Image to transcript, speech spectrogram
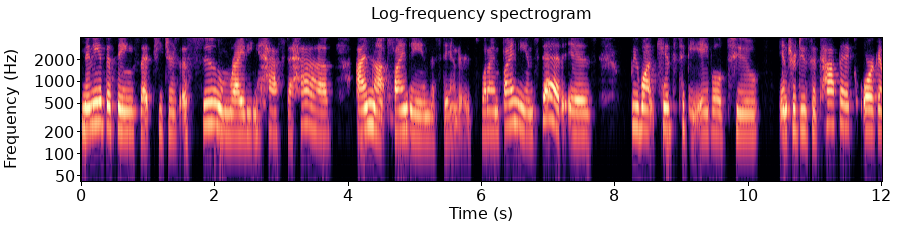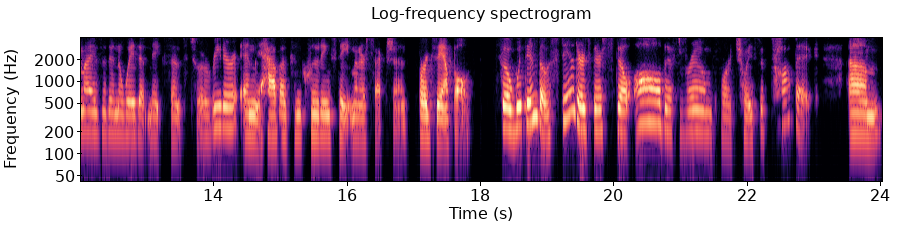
Many of the things that teachers assume writing has to have, I'm not finding in the standards. What I'm finding instead is we want kids to be able to introduce a topic, organize it in a way that makes sense to a reader, and have a concluding statement or section, for example. So within those standards, there's still all this room for choice of topic, um,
